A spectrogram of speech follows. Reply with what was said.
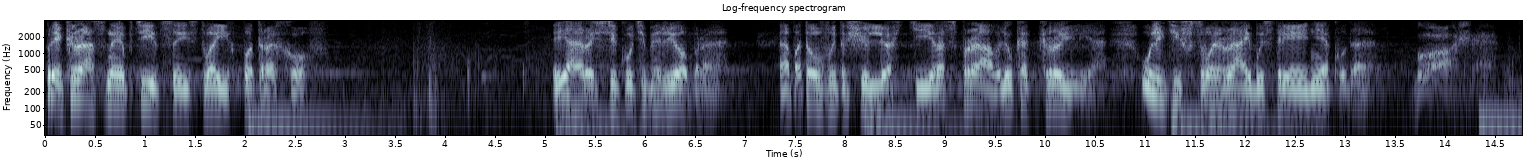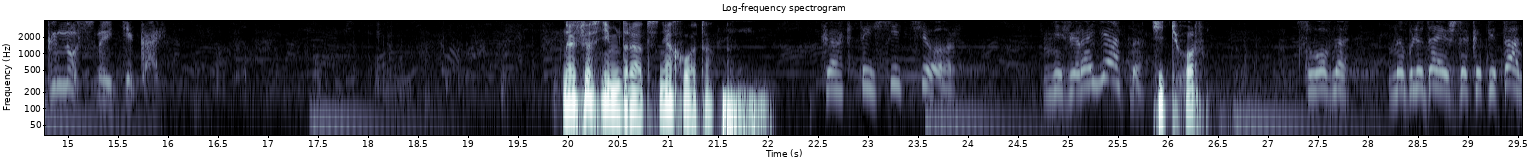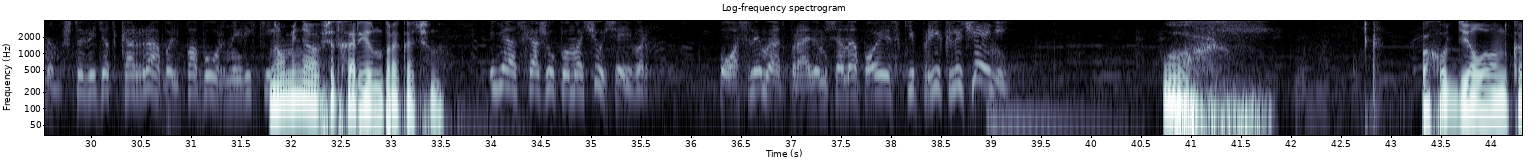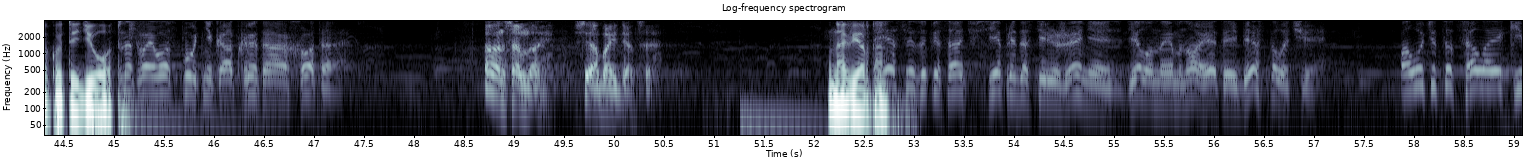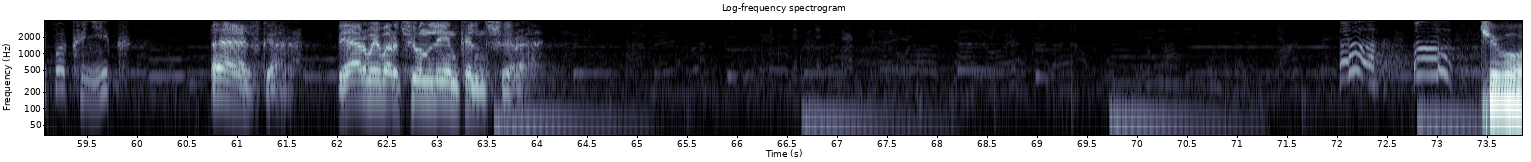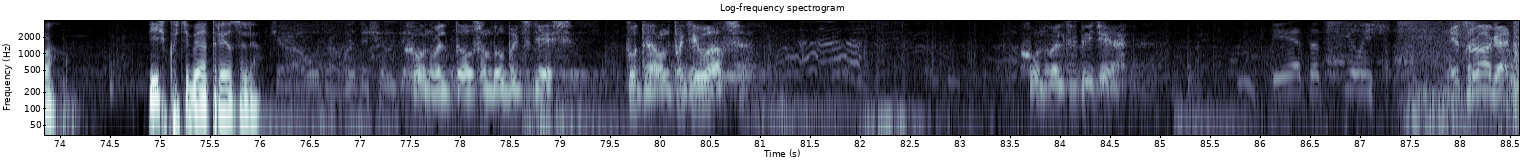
Прекрасная птица из твоих потрохов. Я рассеку тебе ребра, а потом вытащу легкие и расправлю, как крылья. Улетишь в свой рай быстрее некуда. Боже, гнусный дикарь. Да что с ним драться, неохота. Как ты хитер. Невероятно. Хитер. Словно наблюдаешь за капитаном, что ведет корабль по бурной реке. Но у меня вообще-то харизма прокачана. Я схожу помочусь, Эйвор. После мы отправимся на поиски приключений. Ох. К- По ходу дела он какой-то идиот. На твоего спутника открыта охота. Он со мной. Все обойдется. Наверное. Если записать все предостережения, сделанные мной этой бестолочи, получится целая кипа книг. Эльфгар. Первый ворчун Линкольншира. Чего? Письку тебе отрезали. Хунвальд должен был быть здесь. Куда он подевался? Хунвальд в беде. Этот силыч... Не трогать!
